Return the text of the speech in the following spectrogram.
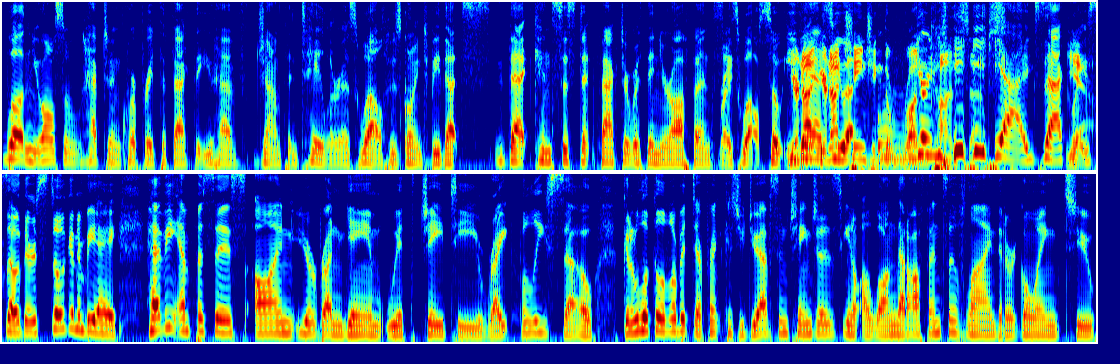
Well, and you also have to incorporate the fact that you have Jonathan Taylor as well, who's going to be that that consistent factor within your offense Right. as well. So You're even not- as you're not you- uh, changing the run yeah, exactly. Yeah. So there's still going to be a heavy emphasis on your run game with JT, rightfully so. Going to look a little bit different because you do have some changes, you know, along that offensive line that are going to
